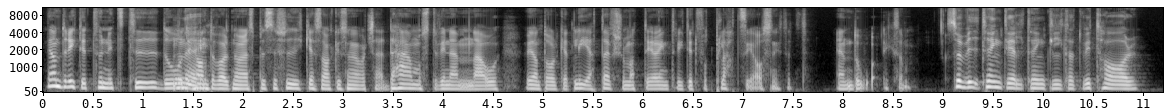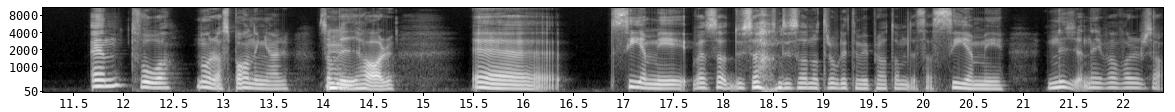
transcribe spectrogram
det har inte riktigt funnits tid och det Nej. har inte varit några specifika saker som har varit så här, det här måste vi nämna och vi har inte orkat leta eftersom att det har inte riktigt fått plats i avsnittet ändå. Liksom. Så vi tänkte helt enkelt att vi tar en, två, några spaningar som Mm. vi har. Eh, semi, vad sa, du, sa, du sa något roligt när vi pratade om det, så här, semi, nya, nej vad var det du sa?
